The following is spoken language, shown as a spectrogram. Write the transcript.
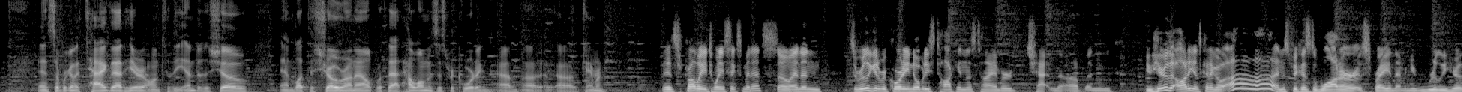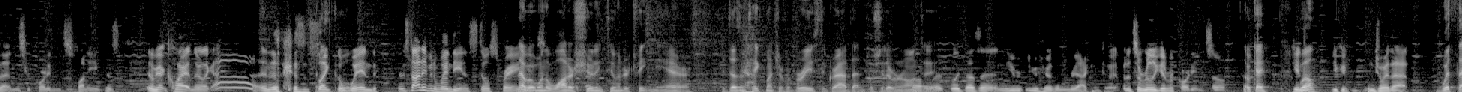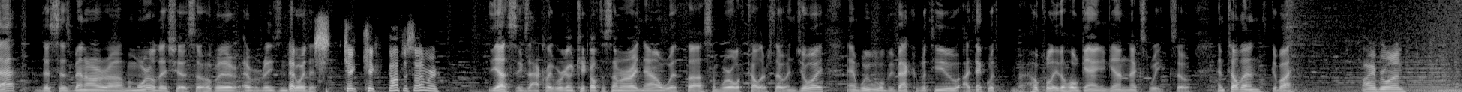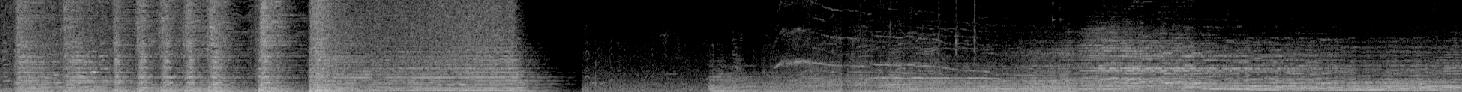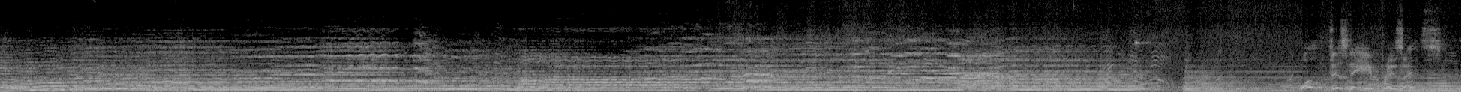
and so we're going to tag that here onto the end of the show and let the show run out with that. How long is this recording, Adam? Uh, uh, Cameron? It's probably 26 minutes. So, and then it's a really good recording. Nobody's talking this time or chatting up, and you hear the audience kind of go ah, and it's because the water is spraying them, and you really hear that in this recording. It's funny because it'll get quiet, and they're like ah, and because it's like cool. the wind. It's not even windy, and it's still spraying. No, but when the water's shooting 200 feet in the air, it doesn't Yeah. take much of a breeze to grab that and push it over No, onto. it really doesn't, and you you hear them reacting to it. But it's a really good recording, so Okay. you Well, you can enjoy that. with that, this has been our uh, Memorial Day show. So hope everybody's Yep. enjoyed it. Kick kick off the summer. Yes, exactly. We're going to kick off the summer right now with uh, some World of Color. So enjoy, and we will be back with you. I think with hopefully the whole gang again next week. So until then, goodbye. Bye, everyone. presents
